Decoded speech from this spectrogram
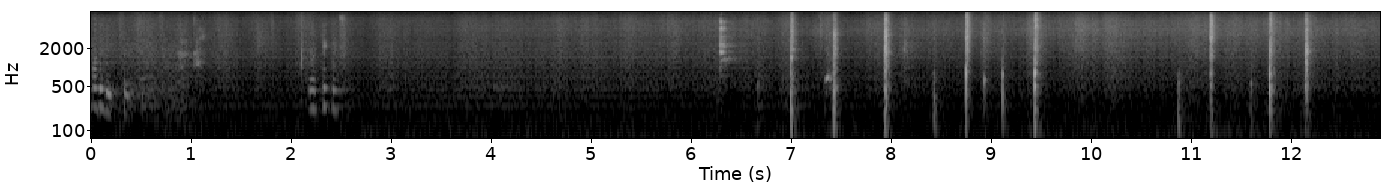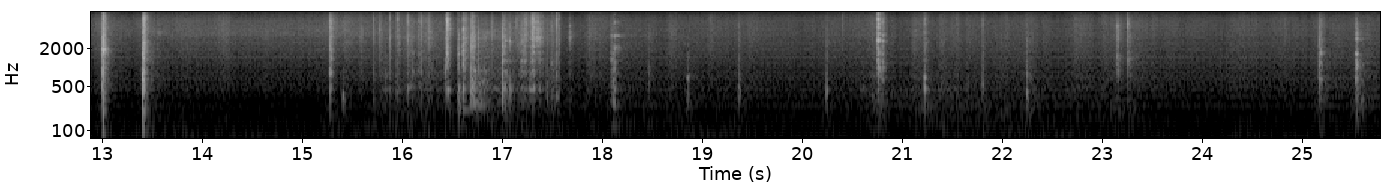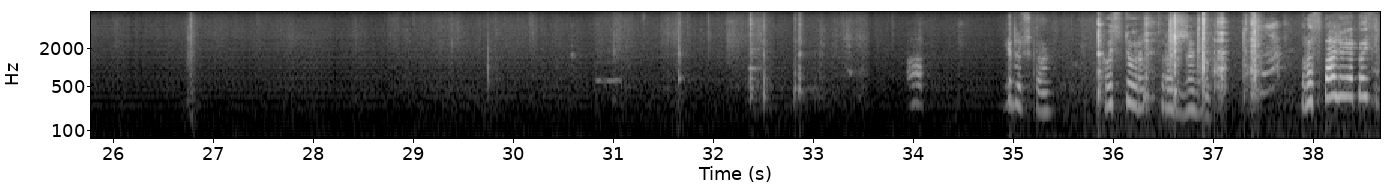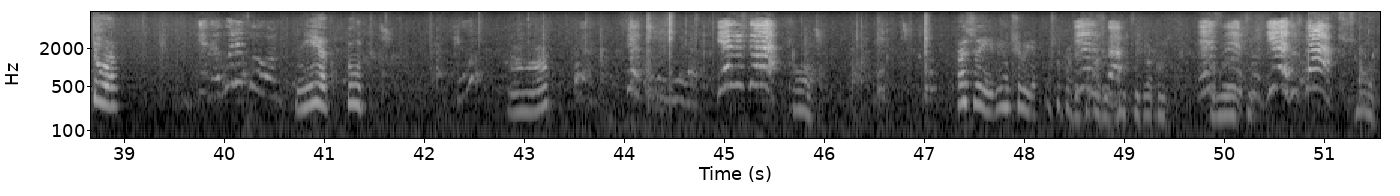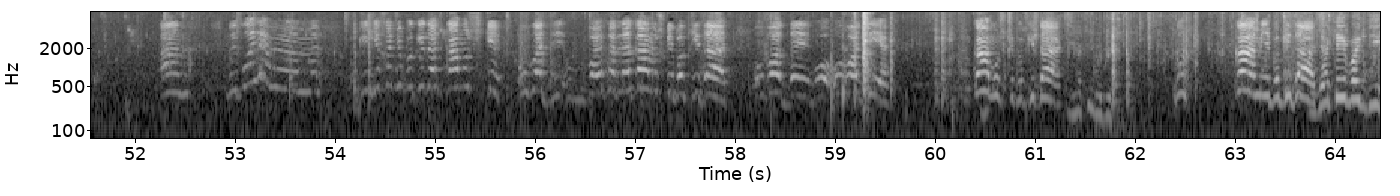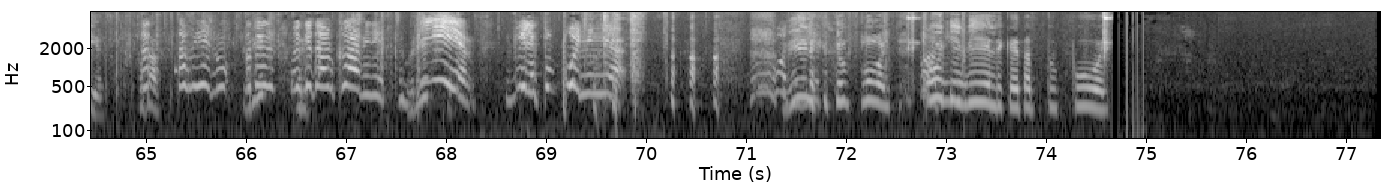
подивитися. Я тільки Дедушка, костер разжигай. Розпалює костер. Нет, тут. Ага. О. Кажи, він чує. Я слышу, дедушка! А, мы будем... эм, Я хочу покидать камушки у воды. На камушки покидать. У воды. У, у воде. Камушки покидать. Ну, камни покидать. В якій воді? Так, так есть, ну, В речке? мы кидаем камни. Блин! Велик тупой меня. Вот, Велик тупой. Ой, не велик этот тупой.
